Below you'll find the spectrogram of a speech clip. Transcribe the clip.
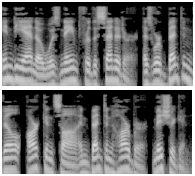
Indiana was named for the senator, as were Bentonville, Arkansas and Benton Harbor, Michigan.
